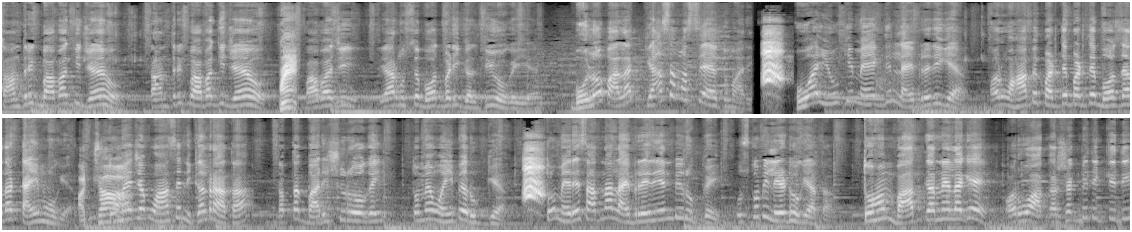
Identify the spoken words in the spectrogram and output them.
तांत्रिक बाबा की जय हो। तांत्रिक बाबा की जय हो। बाबा जी यार मुझसे बहुत बड़ी गलती हो गई है। बोलो बालक क्या समस्या है तुम्हारी? हुआ यूँ कि मैं एक दिन लाइब्रेरी गया और वहाँ पे पढ़ते पढ़ते बहुत ज़्यादा टाइम हो गया। अच्छा। तो मैं जब वहाँ से निकल रहा था तब तक बारिश शुरू हो गई तो मैं वहीं पे रुक गया। तो मेरे साथ ना लाइब्रेरियन भी रुक गई उसको भी लेट हो गया था। तो हम बात करने लगे और वो आकर्षक भी दिखती थी।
